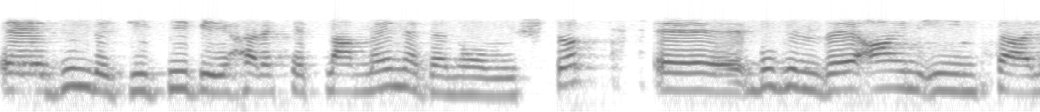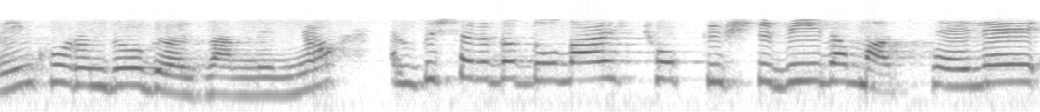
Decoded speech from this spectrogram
e, dün de ciddi bir hareketlenmeye neden olmuştu. E, bugün de aynı iyimserliğin korunduğu gözlemleniyor. Yani dışarıda dolar çok güçlü değil ama TL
